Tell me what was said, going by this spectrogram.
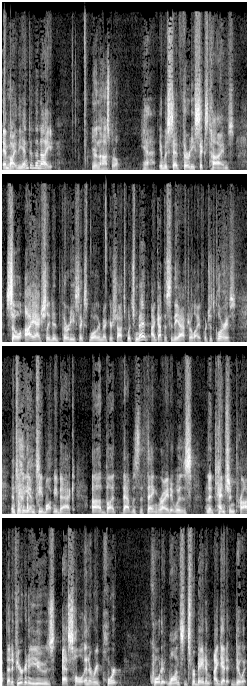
And by the end of the night, you're in the hospital? Yeah, it was said 36 times so I actually did 36 Boilermaker shots, which meant I got to see the afterlife, which is glorious, until the EMT bought me back. Uh, but that was the thing, right? It was an attention prop that if you're going to use S-hole in a report, quote it once, it's verbatim, I get it, do it.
